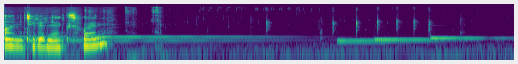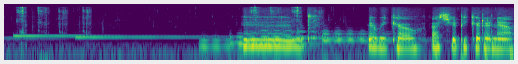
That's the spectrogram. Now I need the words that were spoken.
On to the next one. And there we go. That should be good enough.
